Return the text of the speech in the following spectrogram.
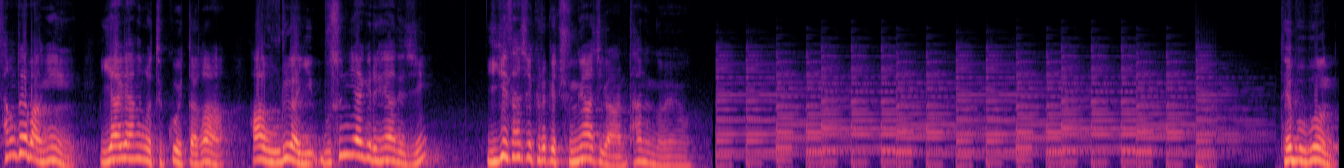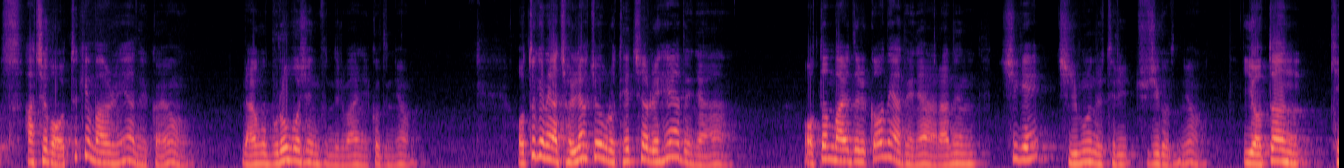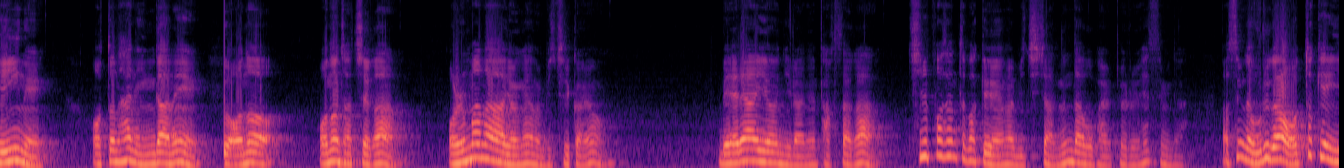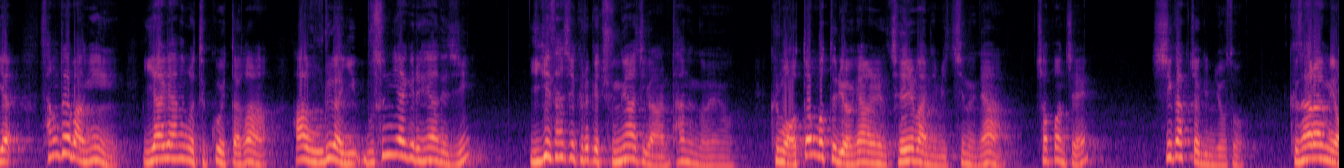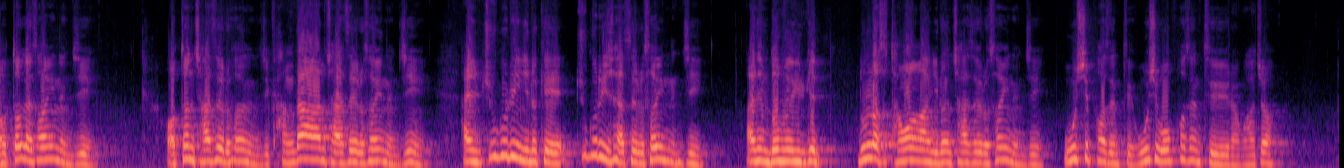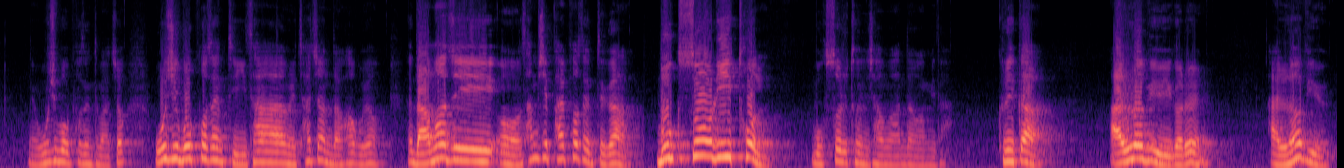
상대방이 이야기하는 걸 듣고 있다가 아 우리가 이- 무슨 이야기를 해야 되지? 이게 사실 그렇게 중요하지가 않다는 거예요. 대부분 아 제가 어떻게 말을 해야 될까요? 라고 물어보시는 분들이 많이 있거든요. 어떻게 내가 전략적으로 대처를 해야 되냐? 어떤 말들을 꺼내야 되냐 라는 식의 질문을 드리, 주시거든요. 이 어떤 개인의 어떤 한 인간의 그 언어 언어 자체가 얼마나 영향을 미칠까요? 메라이언이라는 박사가 7%밖에 영향을 미치지 않는다고 발표를 했습니다. 맞습니다. 우리가 어떻게 이야, 상대방이 이야기하는 걸 듣고 있다가 아 우리가 이- 무슨 이야기를 해야 되지? 이게 사실 그렇게 중요하지가 않다는 거예요. 그럼 어떤 것들이 영향을 제일 많이 미치느냐? 첫 번째, 시각적인 요소. 그 사람이 어떻게 서 있는지, 어떤 자세로 서 있는지, 강당한 자세로 서 있는지, 아니면 쭈구린 이렇게 쭈구리 자세로 서 있는지, 아니면 너무 이렇게 놀라서 당황한 이런 자세로 서 있는지, 50%, 55%라고 하죠. 네, 55% 맞죠? 55% 이상을 차지한다고 하고요. 나머지 어, 38%가 목소리 톤, 목소리 톤이 좌우한다고 합니다. 그러니까 I love you 이거를 I love you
